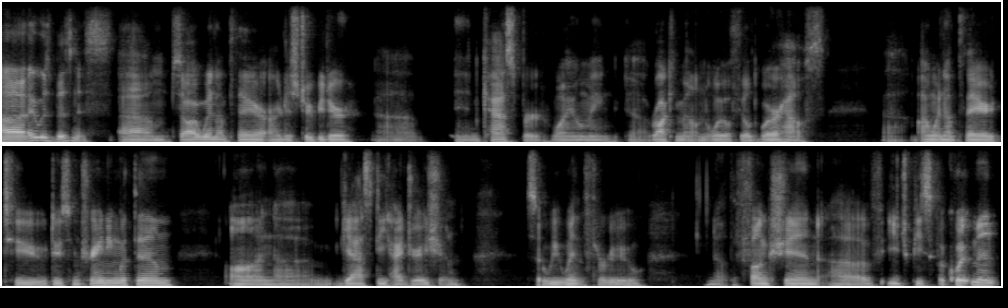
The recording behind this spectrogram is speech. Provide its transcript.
Uh, it was business. Um, so I went up there. Our distributor uh, in Casper, Wyoming, uh, Rocky Mountain Oilfield Warehouse. Um, I went up there to do some training with them on um, gas dehydration. So we went through, you know, the function of each piece of equipment,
